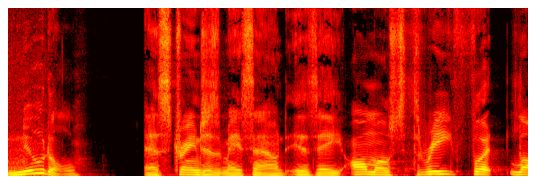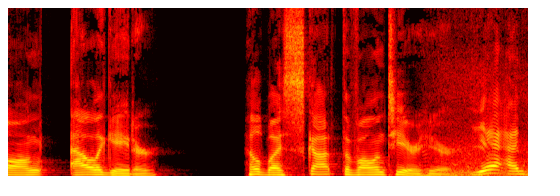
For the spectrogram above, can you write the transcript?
Noodle, as strange as it may sound, is a almost three foot long alligator held by Scott the volunteer here. Yeah, and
